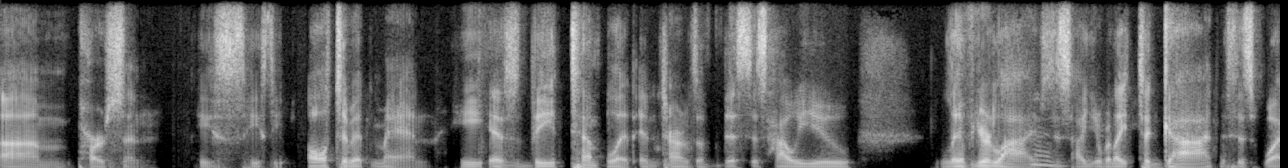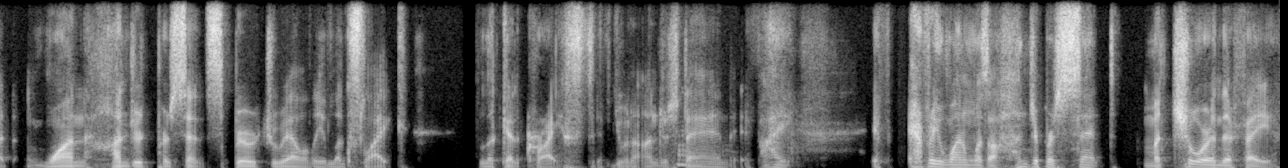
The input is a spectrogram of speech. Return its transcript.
um, person. He's he's the ultimate man he is the template in terms of this is how you live your lives this is how you relate to god this is what 100% spirituality looks like look at christ if you want to understand mm. if i if everyone was 100% mature in their faith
